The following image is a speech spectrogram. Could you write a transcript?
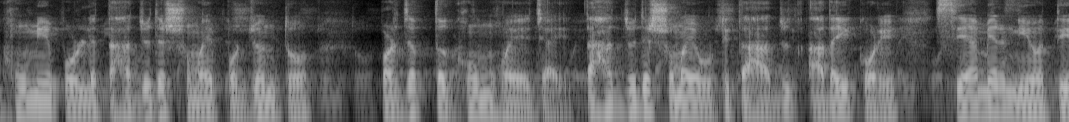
ঘুমিয়ে পড়লে তাহাজ্জুদের সময় পর্যন্ত পর্যাপ্ত ঘুম হয়ে যায়। তাহাজ্জুদের সময় উঠে তাহাজ্জুদ আদায় করে সিয়ামের নিয়তে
